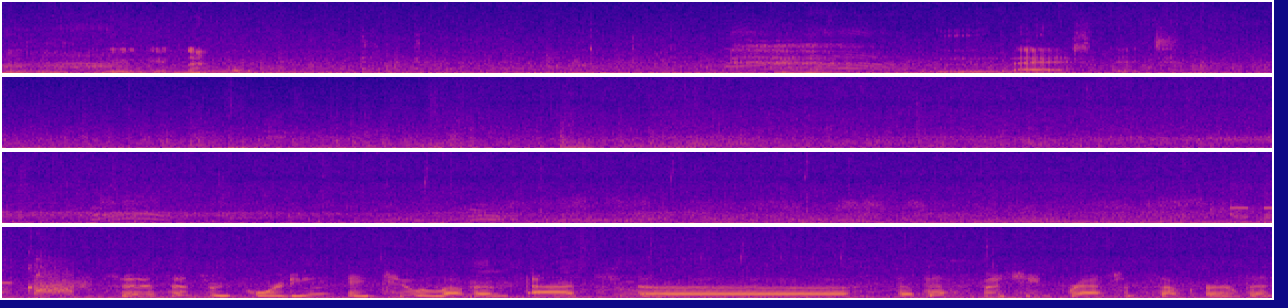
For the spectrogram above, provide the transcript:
Mm-mm, we ain't getting out. Last it. Reporting a 211 at uh, the Vespucci branch of Suburban.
